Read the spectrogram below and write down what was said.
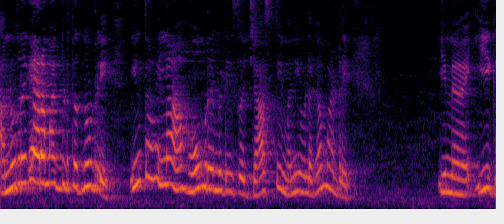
ಅನ್ನೋದ್ರಾಗೆ ಆರಾಮಾಗಿ ಬಿಡ್ತದ ನೋಡ್ರಿ. ಇಂಥವೆಲ್ಲ ಹೋಮ್ ರೆಮಿಡೀಸ್ ಜಾಸ್ತಿ ಮನಿ ಒಳಗ ಮಾಡ್ರಿ. ಇನ್ನು ಈಗ,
